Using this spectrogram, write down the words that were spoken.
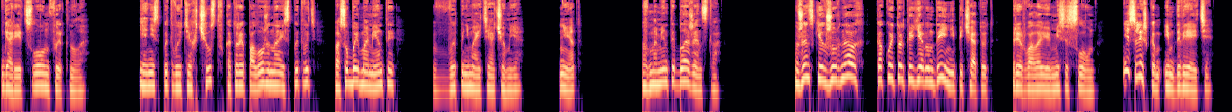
Гарриет Слоун фыркнула. Я не испытываю тех чувств, которые положено испытывать в особые моменты. Вы понимаете, о чем я? Нет. В моменты блаженства. В женских журналах какой только ерунды и не печатают, прервала ее миссис Слоун. Не слишком им доверяйте.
